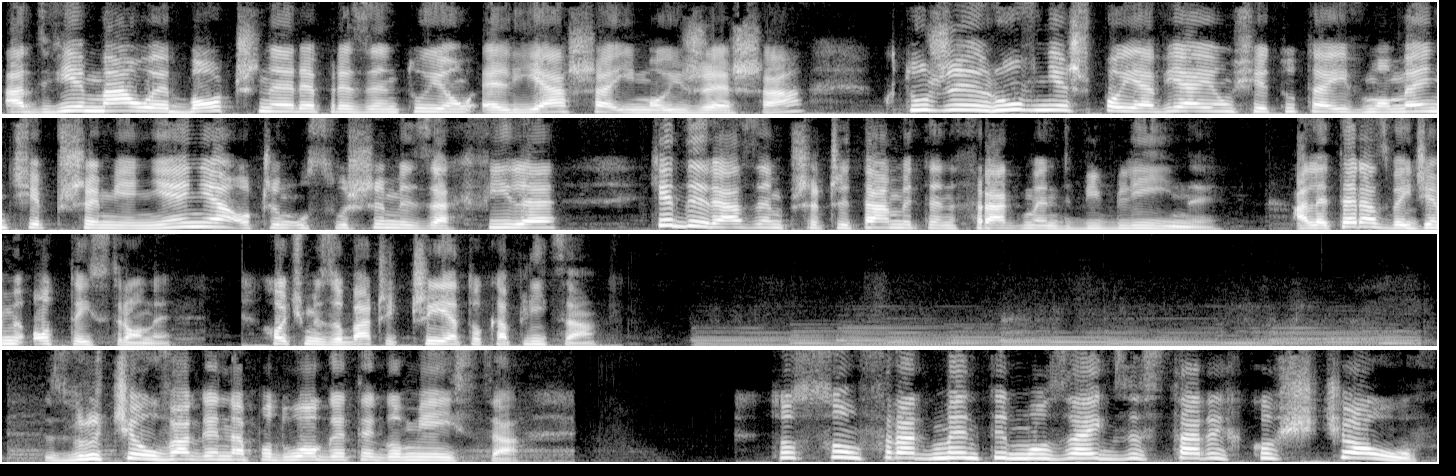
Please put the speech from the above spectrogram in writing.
a dwie małe boczne reprezentują Eliasza i Mojżesza, którzy również pojawiają się tutaj w momencie przemienienia, o czym usłyszymy za chwilę, kiedy razem przeczytamy ten fragment biblijny. Ale teraz wejdziemy od tej strony. Chodźmy zobaczyć, czyja to kaplica. Zwróćcie uwagę na podłogę tego miejsca. To są fragmenty mozaik ze starych kościołów.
